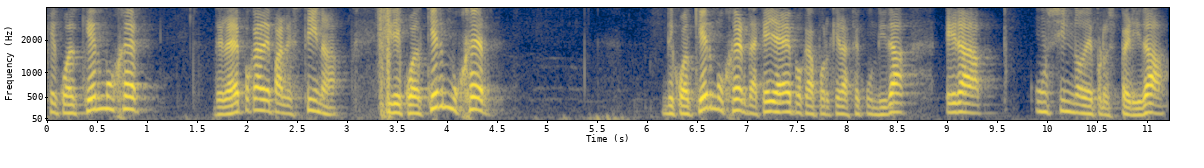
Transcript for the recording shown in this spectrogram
que cualquier mujer de la época de Palestina y de cualquier mujer, de cualquier mujer de aquella época, porque la fecundidad era un signo de prosperidad,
